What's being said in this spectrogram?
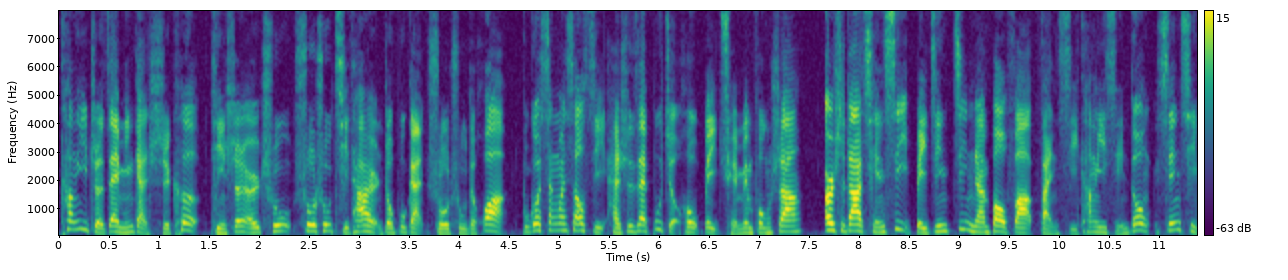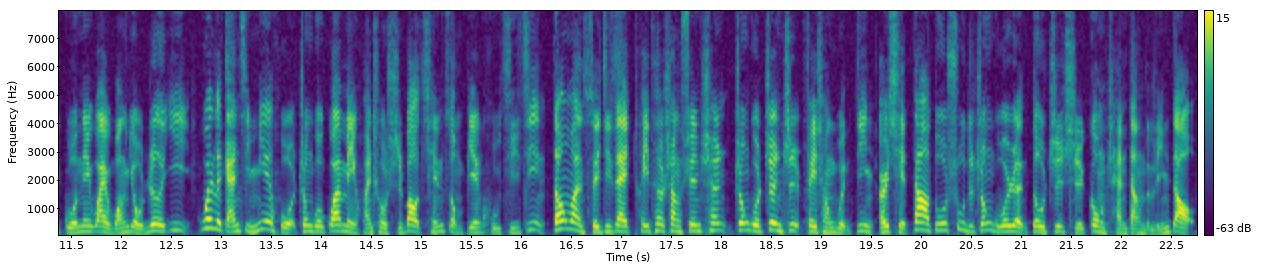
抗议者在敏感时刻挺身而出，说出其他人都不敢说出的话。不过，相关消息还是在不久后被全面封杀。二十大前夕，北京竟然爆发反袭抗议行动，掀起国内外网友热议。为了赶紧灭火，中国官媒《环球时报》前总编胡锡进当晚随即在推特上宣称，中国政治非常稳定，而且大多数的中国人都支持共产党的领导。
